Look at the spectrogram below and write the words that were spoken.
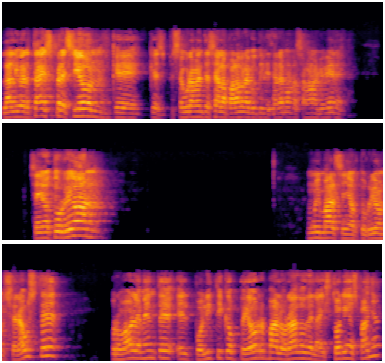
La libertad de expresión, que, que seguramente sea la palabra que utilizaremos la semana que viene. Señor Turrión. Muy mal, señor Turrión. ¿Será usted probablemente el político peor valorado de la historia de España?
